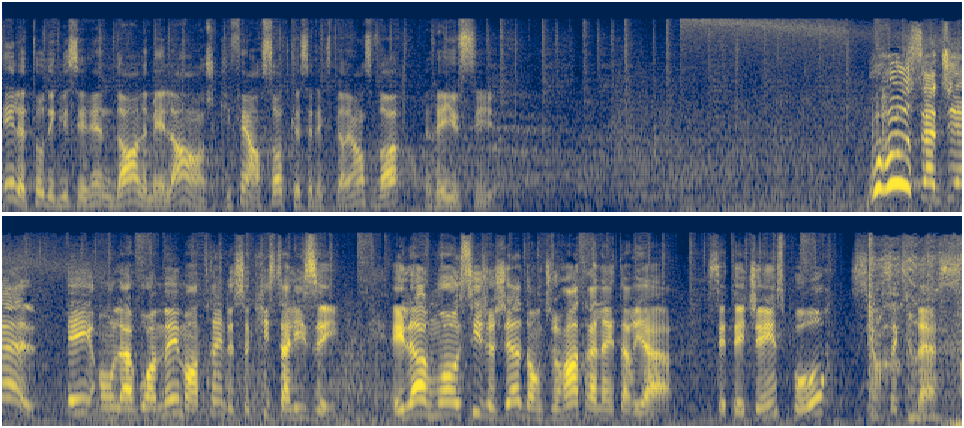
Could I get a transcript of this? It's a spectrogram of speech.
et le taux de glycérine dans le mélange qui fait en sorte que cette expérience va réussir. Wouhou, ça gèle! Et on la voit même en train de se cristalliser. Et là, moi aussi, je gèle, donc je rentre à l'intérieur. C'était James pour Science Express.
